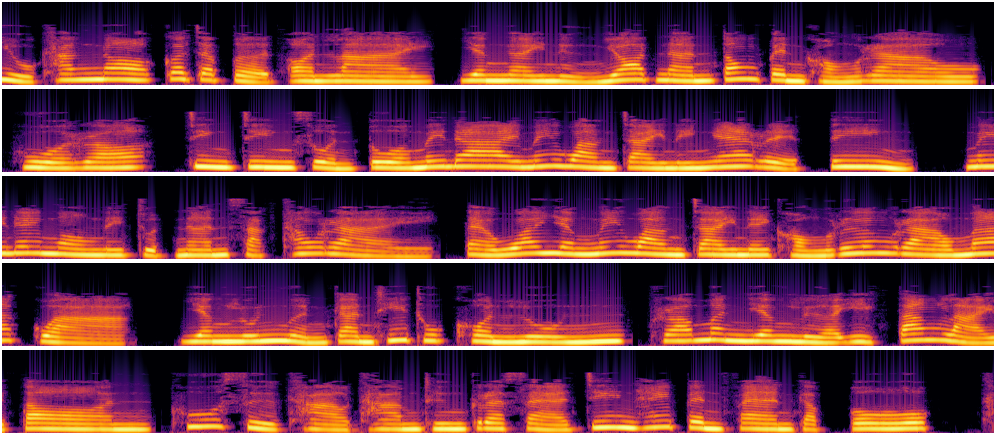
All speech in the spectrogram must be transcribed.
อยู่ข้างนอกก็จะเปิดออนไลน์ ยังไงหนึ่งยอดนั้นต้องเป็นของเรา หัวเราะ จริง ๆ ส่วนตัวไม่ได้ไม่วางใจในแง่เรตติ้งไม่ได้มองในจุดนั้นสักเท่าไหร่ แต่ว่ายังไม่วางใจในของเรื่องราวมากกว่า ยังลุ้นเหมือนกันที่ทุกคนลุ้น เพราะมันยังเหลืออีกตั้งหลายตอน ผู้สื่อข่าวถามถึงกระแสจิ้นให้เป็นแฟนกับโป๊บธ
